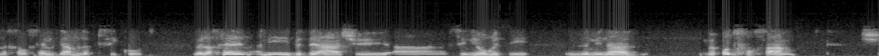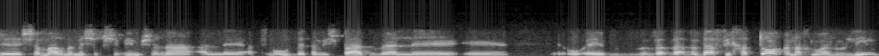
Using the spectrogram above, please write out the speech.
לחלחל גם לפסיקות. ולכן אני בדעה שהסיניוריטי זה מנהג מאוד חכם, ששמר במשך 70 שנה על uh, עצמאות בית המשפט ועל... Uh, uh, ובהפיכתו אנחנו עלולים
